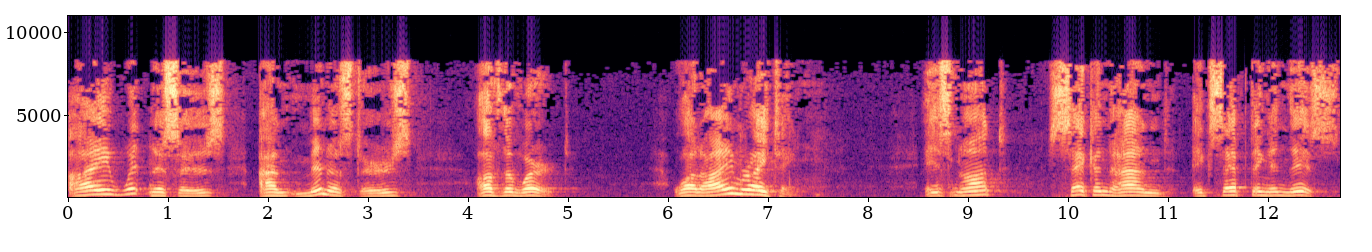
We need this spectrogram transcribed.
eyewitnesses and ministers of the word. What I'm writing is not second hand excepting in this.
